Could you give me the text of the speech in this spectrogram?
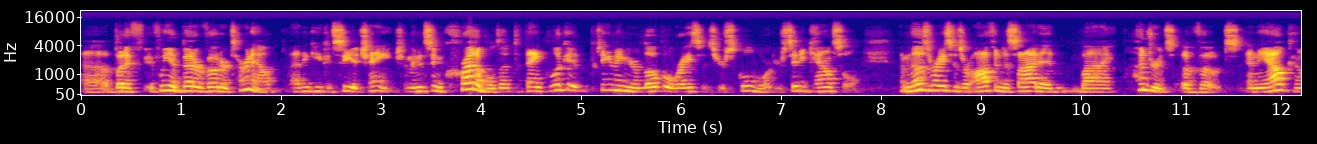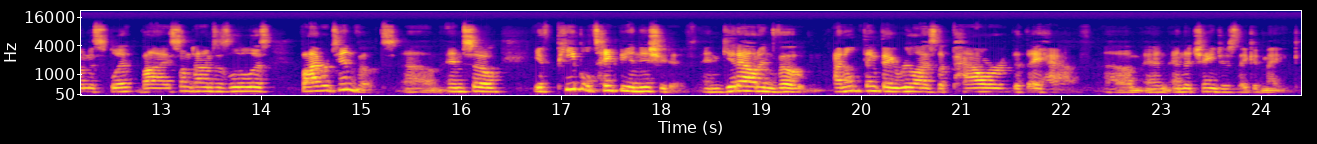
Uh, but if, if we had better voter turnout, I think you could see a change. I mean, it's incredible to, to think, look at particularly in your local races, your school board, your city council. I mean, those races are often decided by hundreds of votes, and the outcome is split by sometimes as little as five or 10 votes. Um, and so, if people take the initiative and get out and vote, I don't think they realize the power that they have um, and, and the changes they could make.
